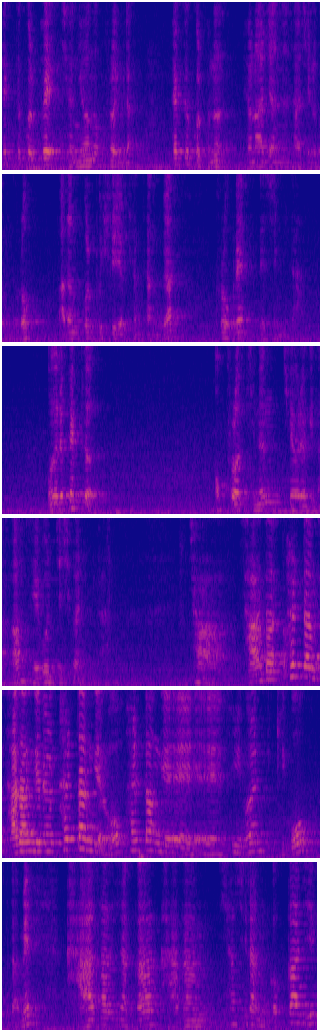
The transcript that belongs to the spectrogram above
팩트골프의 전현우 프로입니다. 팩트골프는 변하지 않는 사실을 근거로 빠른 골프 실력 향상을 위한 프로그램 레슨입니다. 오늘의 팩트 어프로치는 제어력이다. 세 번째 시간입니다. 자 4단, 8단, 4단계를 8단계로 8단계의 스윙을 익히고 그 다음에 가산샷과 가간샷이라는 것까지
